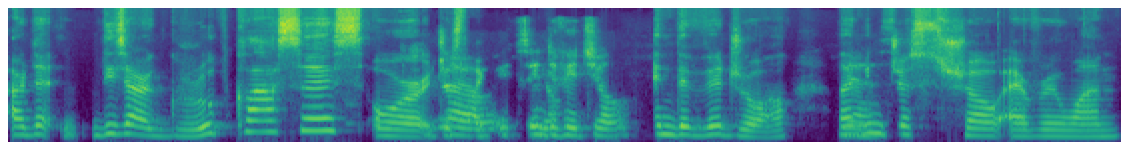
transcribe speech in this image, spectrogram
are that these are group classes or just no, like it's individual individual let yes. me just show everyone.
